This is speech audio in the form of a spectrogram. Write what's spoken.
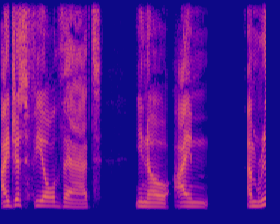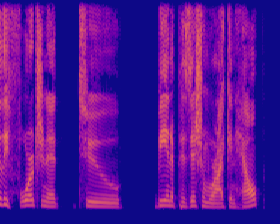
I just feel that you know, I'm I'm really fortunate to be in a position where I can help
